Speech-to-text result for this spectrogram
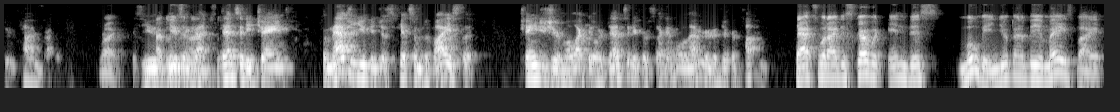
do time travel. Right. Is you, using that density change. So imagine you could just hit some device that changes your molecular density for a second. Well, now you're at a different time. That's what I discovered in this movie, and you're going to be amazed by it.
